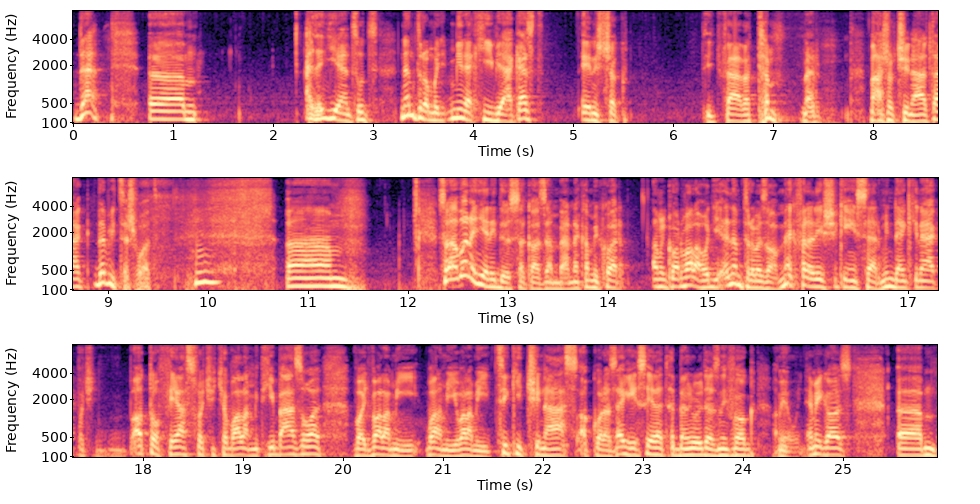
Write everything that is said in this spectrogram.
de öm, Ez egy ilyen cucc. Nem tudom, hogy minek hívják ezt. Én is csak így felvettem, mert mások csinálták, de vicces volt. Um, szóval van egy ilyen időszaka az embernek, amikor, amikor valahogy, nem tudom, ez a megfelelési kényszer mindenkinek, vagy attól félsz, hogy, hogyha valamit hibázol, vagy valami, valami, valami cikit csinálsz, akkor az egész életedben üldözni fog, ami úgy nem igaz. Um,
